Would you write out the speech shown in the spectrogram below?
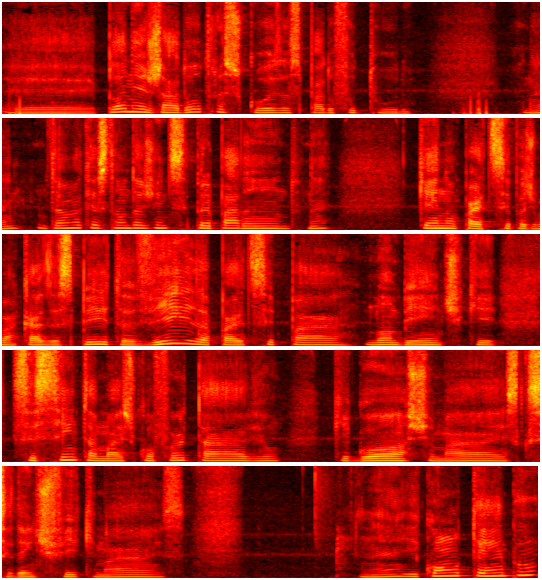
é, planejar outras coisas para o futuro. Né? Então é uma questão da gente se preparando. Né? Quem não participa de uma casa espírita, vira participar no ambiente que se sinta mais confortável, que goste mais, que se identifique mais. Né? E com o tempo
